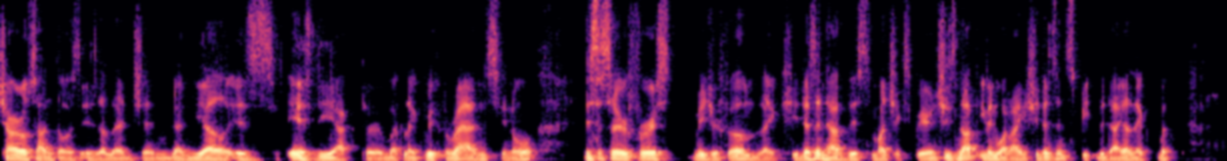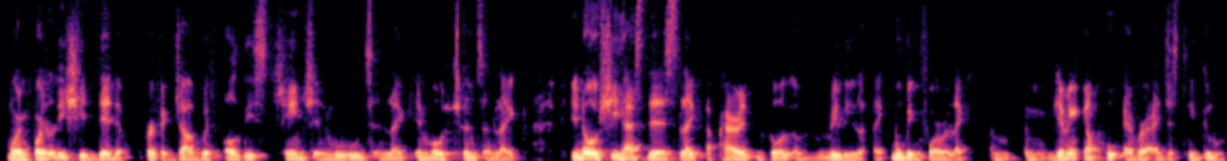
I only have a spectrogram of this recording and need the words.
Charo Santos is a legend. Danielle is is the actor, but like with Rans, you know, this is her first major film. Like she doesn't have this much experience. She's not even Waray. She doesn't speak the dialect, but more importantly, she did a perfect job with all these change in moods and like emotions and like you know she has this like apparent goal of really like moving forward like i'm, I'm giving up whoever i just need to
